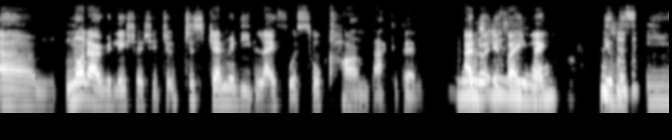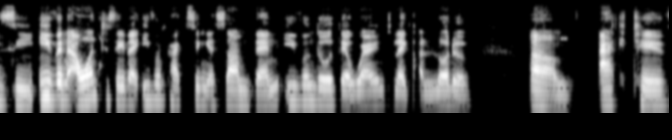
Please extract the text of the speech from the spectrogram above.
um not our relationship, just generally life was so calm back then. I know if I like yeah. it was easy. Even I want to say that even practicing Islam then, even though there weren't like a lot of um active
